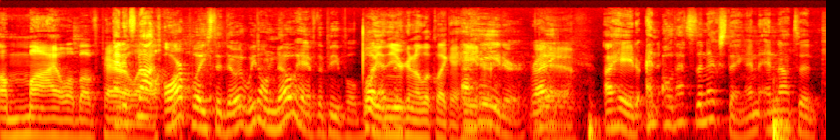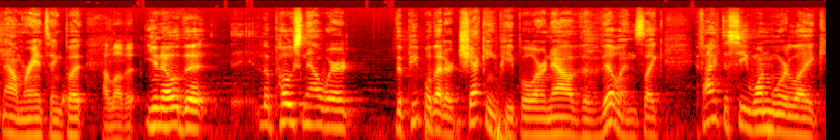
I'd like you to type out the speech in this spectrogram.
a mile above parallel. And it's not our place to do it. We don't know half the people. But Well, then you're going to look like a a hater. hater, right? Yeah. A hater. And oh, that's the next thing. And and not to now I'm ranting, but I love it. you know the the post now where the people that are checking people are now the villains. Like if I have to see one more like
